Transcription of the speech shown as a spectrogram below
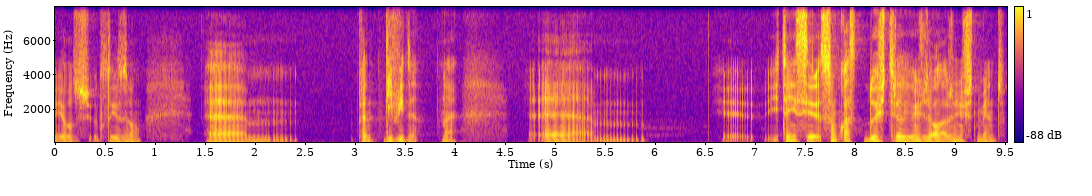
eles utilizam portanto, dívida, não é? E tem ser, são quase 2 trilhões de dólares neste momento.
